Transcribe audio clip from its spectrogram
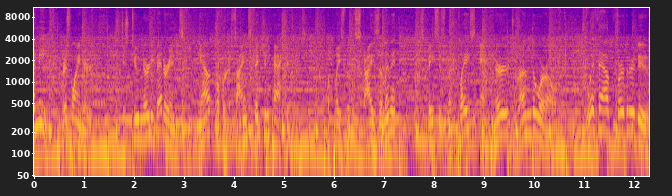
and me, Chris Winder. Just two nerdy veterans geeking out over our science fiction passions. A place where the sky's the limit, space is the place, and nerds run the world. Without further ado,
